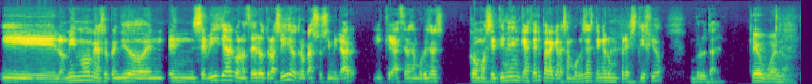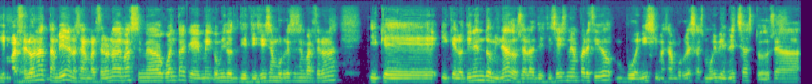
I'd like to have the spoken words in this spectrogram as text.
Y lo mismo me ha sorprendido en, en Sevilla conocer otro así, otro caso similar y que hace las hamburguesas como se tienen que hacer para que las hamburguesas tengan un prestigio brutal. Qué bueno. Y en Barcelona también, o sea, en Barcelona además me he dado cuenta que me he comido 16 hamburguesas en Barcelona y que, y que lo tienen dominado. O sea, las 16 me han parecido buenísimas hamburguesas, muy bien hechas, todo. O sea,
